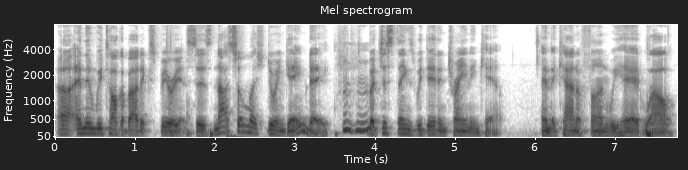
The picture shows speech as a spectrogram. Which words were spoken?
uh, and then we talk about experiences not so much during game day Mm-hmm. but just things we did in training camp and the kind of fun we had while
